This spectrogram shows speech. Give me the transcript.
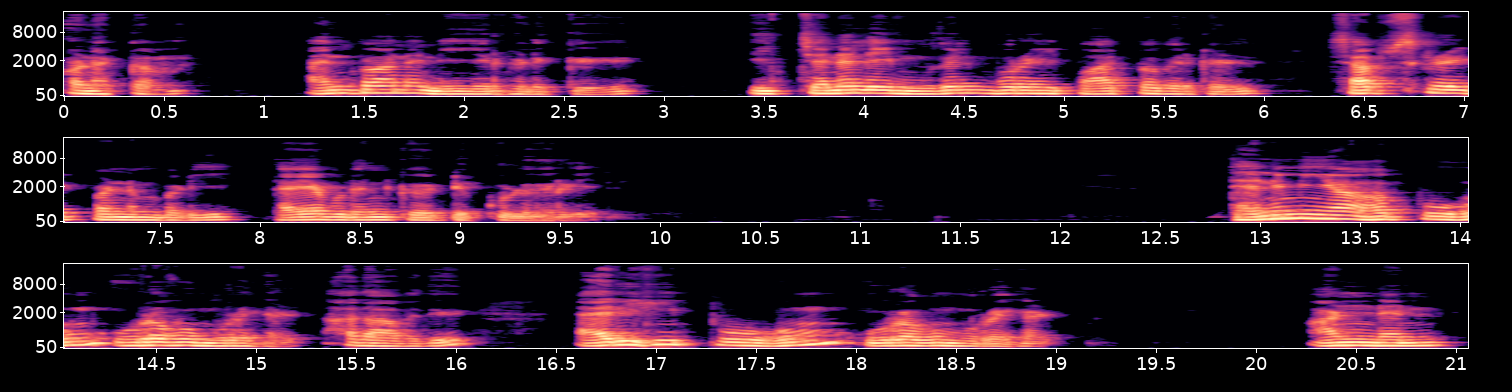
வணக்கம். அன்பான நேயர்களுக்கு இச்சேனலை முதல் முறை பார்ப்பவர்கள் சப்ஸ்கிரைப் பண்ணும்படி தயவுடன் கேட்டுக்கொள்கிறேன். தனிமையாக போகும் உறவு முறைகள் அதாவது அருகி போகும் உறவு முறைகள். அண்ணன்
